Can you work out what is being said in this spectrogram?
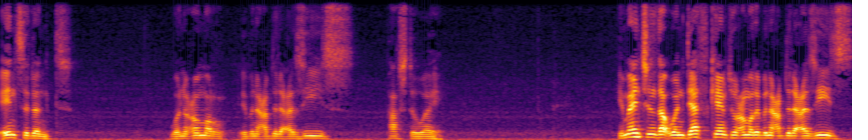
incident when Umar ibn Abdul Aziz passed away. He mentions that when death came to Umar ibn Abdul Aziz,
